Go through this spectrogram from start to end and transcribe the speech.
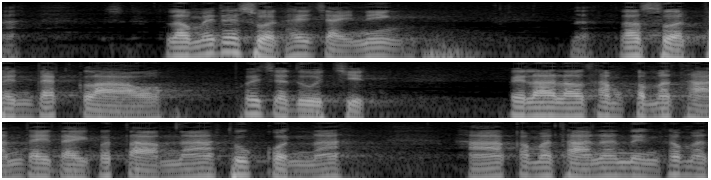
นะเราไม่ได้สวดให้ใจนิ่งนะเราสวดเป็นแบ็กกราวเพื่อจะดูจิต เวลาเราทำกรรมฐานใด ๆ ก็ตามนะ ทุกคนนะ หากรรมฐานอันหนึ่งเข้ามา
